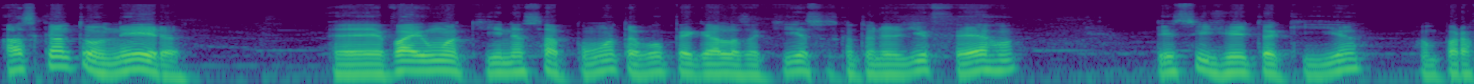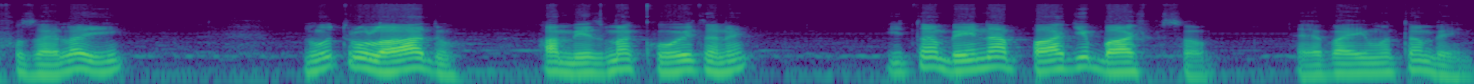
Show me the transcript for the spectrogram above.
As cantoneiras, é, vai uma aqui nessa ponta, vou pegar elas aqui, essas cantoneiras de ferro. Desse jeito aqui, ó. Vamos parafusar ela aí. No outro lado, a mesma coisa, né? E também na parte de baixo, pessoal. É, vai uma também.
